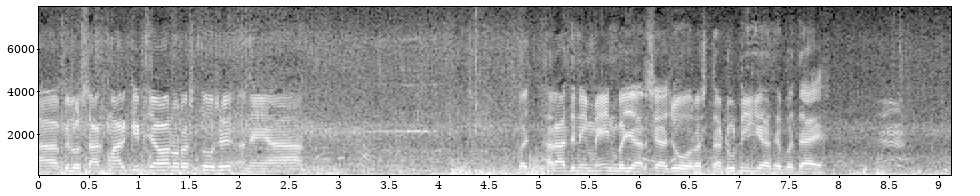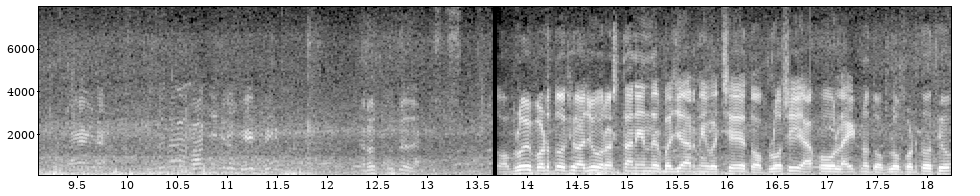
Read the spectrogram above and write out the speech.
આ પેલો શાક માર્કેટ જવાનો રસ્તો છે અને આ થરાદની મેઇન બજાર છે. આ જો રસ્તા તૂટી ગયા છે બધાએ તોબલો પડતો થયો. આ જો રસ્તાની અંદર બજારની વચ્ચે તોબલો છે. આખો લાઇટનો તોબલો પડતો થયો.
